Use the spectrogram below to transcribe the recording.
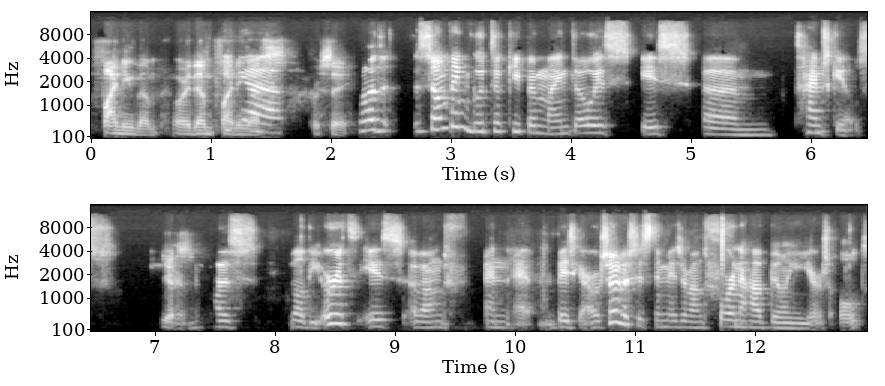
finding them or them finding yeah. us per se. Well, something good to keep in mind though is is um, timescales. Yes. Because well, the Earth is around, and uh, basically our solar system is around four and a half billion years old,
